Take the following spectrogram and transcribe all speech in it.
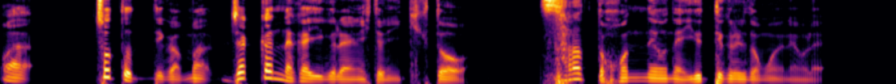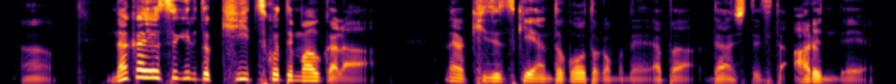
まあ、ちょっとっていうか、まあ、若干仲いいぐらいの人に聞くと、さらっと本音をね、言ってくれると思うよね、俺。うん。仲良すぎると気使ってまうから、なんか傷つけやんとことかもね、やっぱ男子って絶対あるんで、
